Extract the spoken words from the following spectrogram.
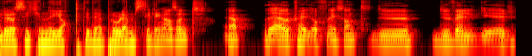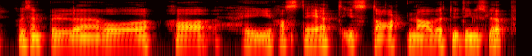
løser ikke nøyaktig det problemstillinga, sant? Ja, det er jo trade-offen, ikke sant. Du, du velger eksempel eh, å ha høy hastighet i starten av et utviklingsløp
